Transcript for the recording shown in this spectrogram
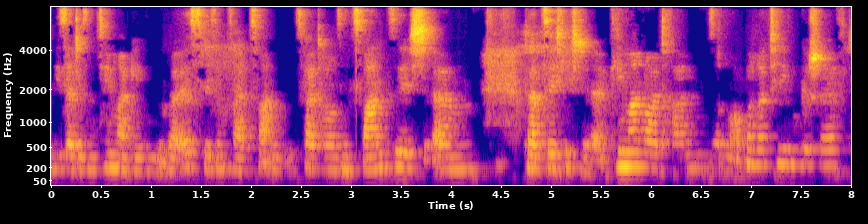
Visa diesem Thema gegenüber ist. Wir sind seit 2020 ähm, tatsächlich klimaneutral in unserem operativen Geschäft.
